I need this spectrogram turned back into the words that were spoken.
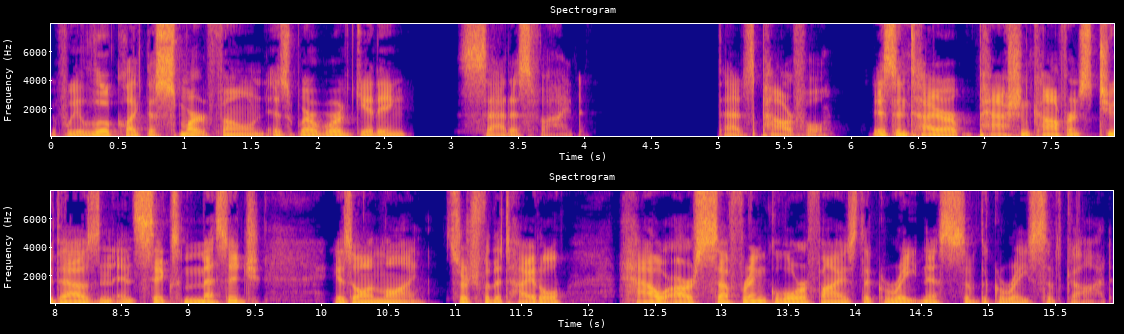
if we look like the smartphone is where we're getting satisfied. That is powerful. This entire Passion Conference 2006 message is online. Search for the title, How Our Suffering Glorifies the Greatness of the Grace of God.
